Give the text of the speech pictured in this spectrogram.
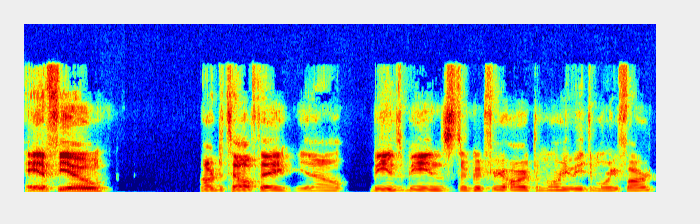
Ate a few. Hard to tell if they, you know, beans, beans, they're good for your heart. The more you eat, the more you fart.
